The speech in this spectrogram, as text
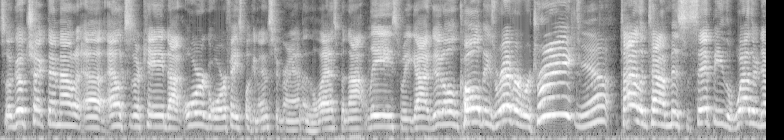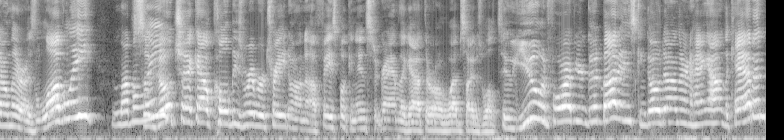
So go check them out at uh, alexsarcade.org or Facebook and Instagram. And last but not least, we got good old Colby's River Retreat. Yeah. Tylertown, Mississippi. The weather down there is lovely. Lovely. So go check out Colby's River Retreat on uh, Facebook and Instagram. They got their own website as well too. You and four of your good buddies can go down there and hang out in the cabin.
